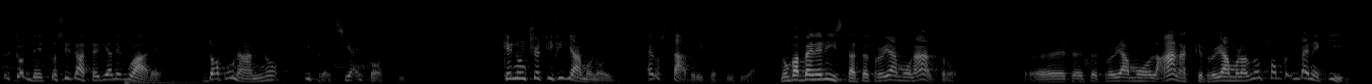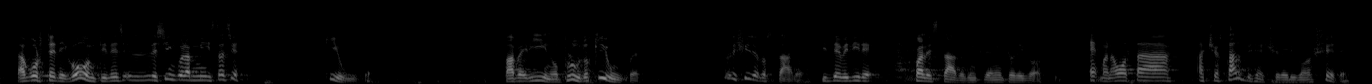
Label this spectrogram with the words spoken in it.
Perché ho detto si tratta di adeguare dopo un anno i prezzi ai costi, che non certifichiamo noi, è lo Stato li certifica. Non va bene l'Istat, troviamo un altro, eh, troviamo l'ANAC, troviamo la, non so bene chi, la Corte dei Conti, le, le singole amministrazioni, chiunque, Paperino, Pluto, chiunque. Lo decide lo Stato, chi deve dire qual è stato l'incremento dei costi. Eh, ma una volta accertato bisogna che ce lo riconoscete.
